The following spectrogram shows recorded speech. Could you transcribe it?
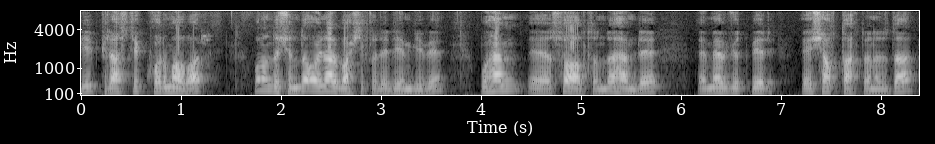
bir plastik koruma var. Onun dışında oynar başlıklı dediğim gibi bu hem e, su altında hem de e, mevcut bir e, şaft taktığınızda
